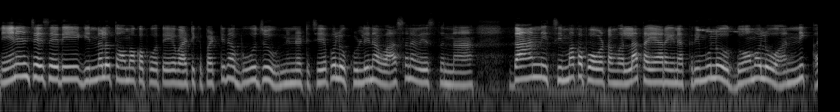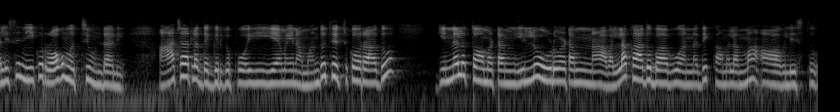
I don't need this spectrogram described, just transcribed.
నేనేం చేసేది? గిన్నెలు తోమకపోతే వాటికి పట్టిన బూజు నిన్నటి చేపలు కుళ్ళిన వాసన వేస్తున్నా. దాన్ని చిమ్మకపోవటం వల్ల తయారైన క్రిములు దోమలు అన్నీ కలిసి నీకు రోగం వచ్చి ఉండాలి. ఆచార్ల దగ్గరికి పోయి ఏమైనా మందు తెచ్చుకోరాదు. గిన్నెలు తోమటం ఇల్లు ఊడవటం నా వల్ల కాదు బాబు అన్నది కమలమ్మ ఆవలిస్తూ.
